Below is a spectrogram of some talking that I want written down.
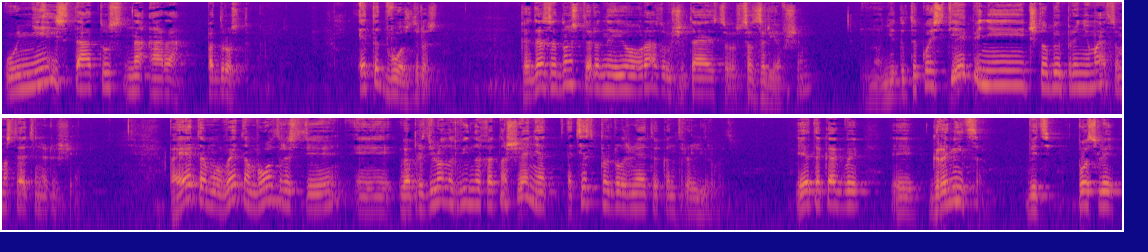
у ней статус на ара, подросток. Этот возраст, когда с одной стороны ее разум считается созревшим, но не до такой степени, чтобы принимать самостоятельные решения. Поэтому в этом возрасте э, в определенных видных отношениях отец продолжает это контролировать. И это как бы э, граница. Ведь после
